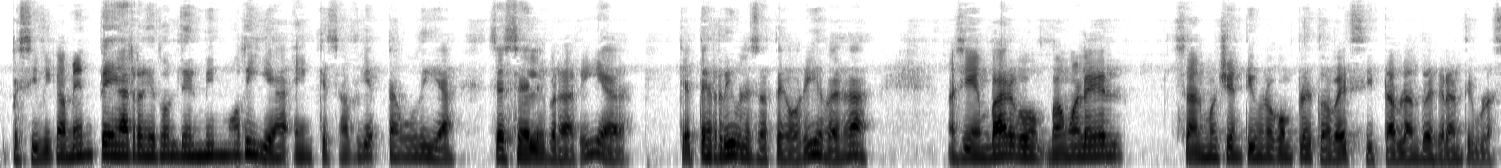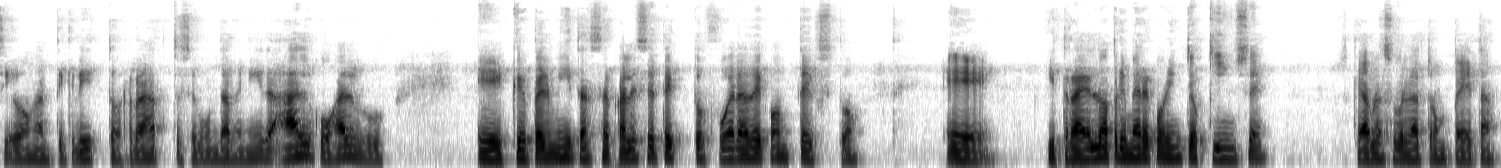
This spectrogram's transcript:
específicamente alrededor del mismo día en que esa fiesta judía se celebraría. Qué terrible esa teoría, ¿verdad? Sin embargo, vamos a leer Salmo 81 completo a ver si está hablando de gran tribulación, anticristo, rapto, segunda venida, algo, algo eh, que permita sacar ese texto fuera de contexto eh, y traerlo a 1 Corintios 15, que habla sobre la trompeta,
